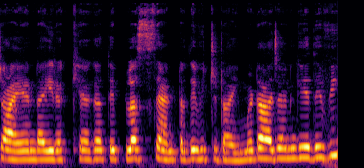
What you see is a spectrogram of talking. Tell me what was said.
ਟਾਈ ਐਂਡ ਆਈ ਰੱਖਿਆ ਹੈਗਾ ਤੇ ਪਲੱਸ ਸੈਂਟਰ ਦੇ ਵਿੱਚ ਡਾਇਮੰਡ ਆ ਜਾਣਗੇ ਇਹਦੇ ਵੀ।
